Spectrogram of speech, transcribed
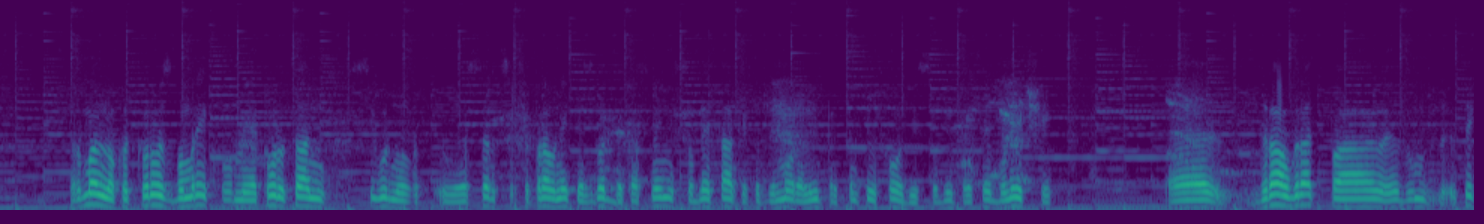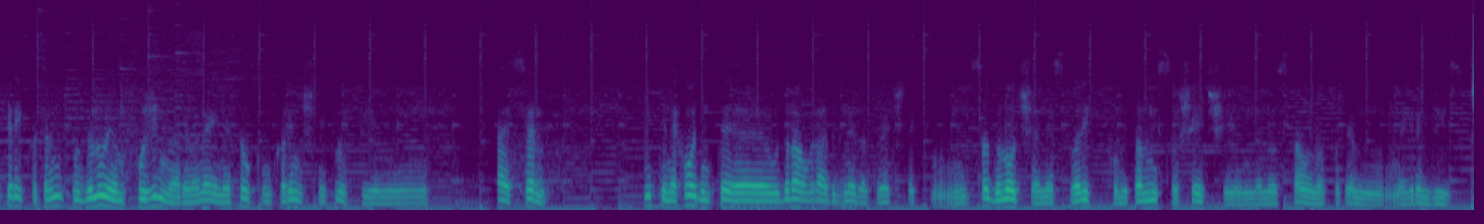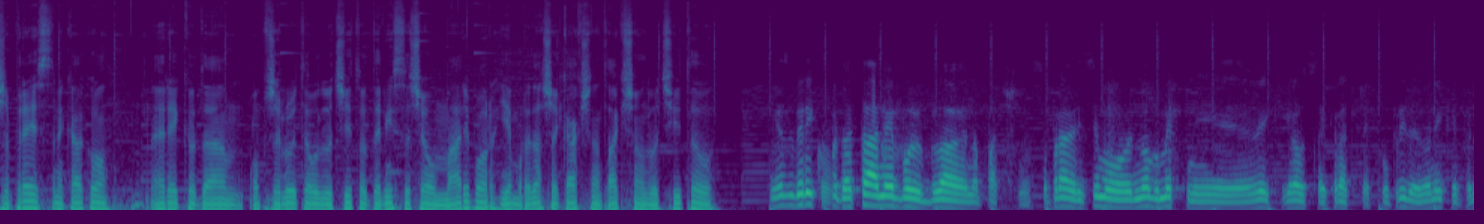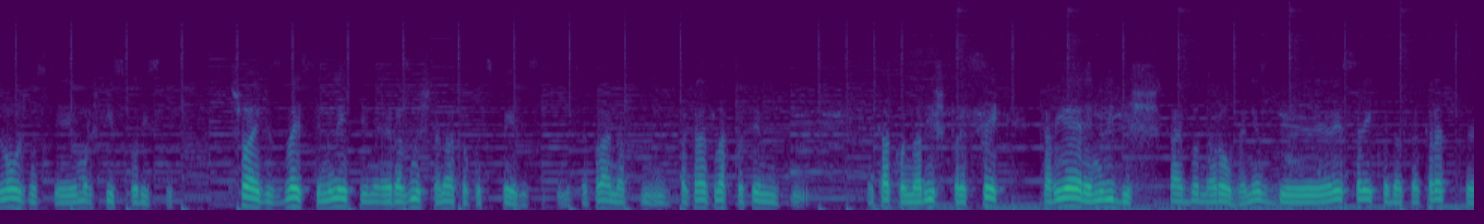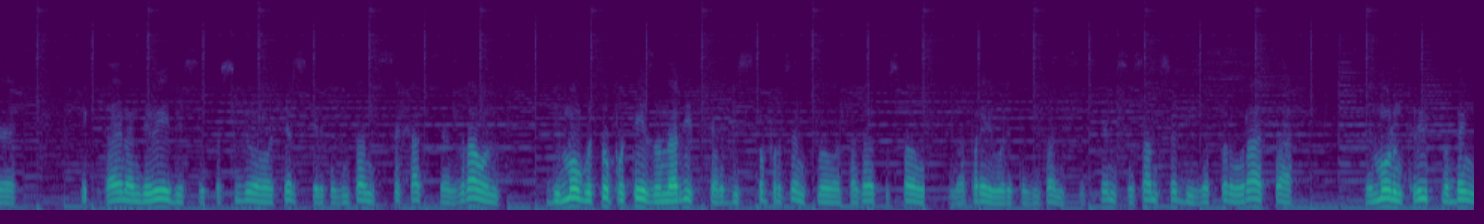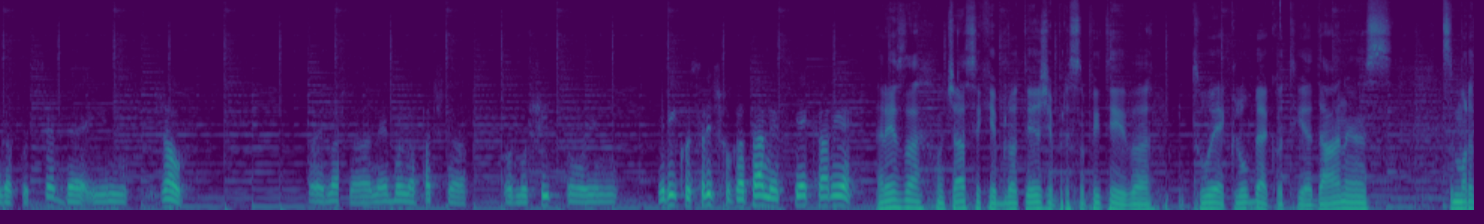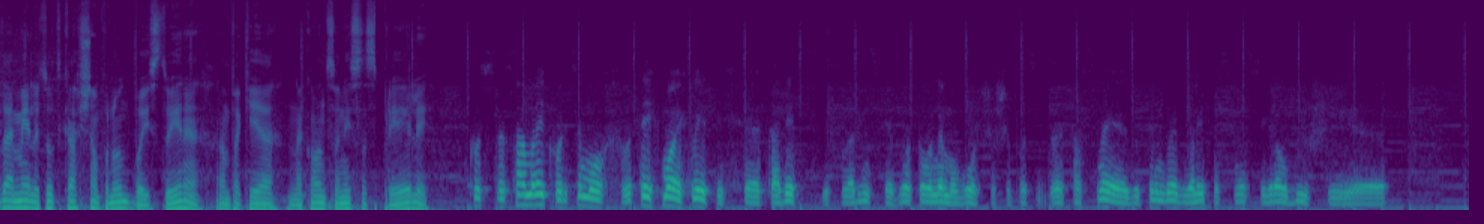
Normalno, kot koros bom rekel, mi je Korotan sigurno v srcu, čeprav neke zgodbe kasneje niso bile take, kot bi morali biti, predvsem ti vhodi so bili precej boleči. Eh, Zdrav grad pa, eh, bom tek rekel, trenutno delujem v Fužinarju, ne, in je to konkurenčni klub in kaj sem. Niti ne hodim te v Zdrav grad gledati več, tek, so določene stvari, ko mi tam niso všeč in enostavno potem ne grem blizu. Že prej ste nekako rekel, da obžalujete odločitev, da niste šel v Maribor. Je morda še kakšna takšna odločitev? Jaz bi rekel, da je ta najbolj bila napačna. Se pravi, recimo nogometni vek igralca je kratek. Ko pride do neke priložnosti, jo moraš ti izkoristiti. Človek z 20 leti ne razmišlja enako kot s 50. Se pravi, na, takrat lahko potem nekako narediš presek karijere in vidiš, kaj je bilo narobe. In Jaz bi res rekel, da takrat, eh, leta 91, ko sem bil amaterski reprezentant vseh akcij zraven, bi mogel to potezo narediti, ker bi 100% takrat ostal naprej v reprezentanci. S tem sem sam sebi zaprl vrata, ne morem kriviti nobenega kot sebe in žal. To je bila najbolj napačna odločitev in rekel srečko Katanec je, kar je. Res da, včasih je bilo težje prestopiti v tuje klube, kot je danes. Ste morda imeli tudi kakšno ponudbo iz tujine, ampak je na koncu niso sprejeli. Kot ste sam rekel, recimo v teh mojih letih eh, kadetskih, mladinskih, je bilo to nemogoče. Še kasneje, do 23 let sem jaz igral v bivši eh,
